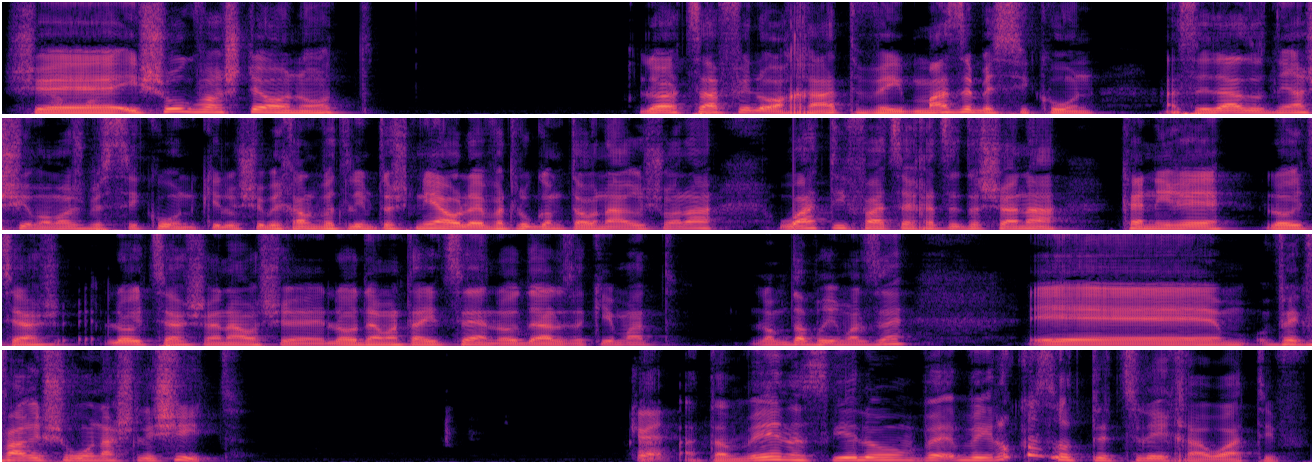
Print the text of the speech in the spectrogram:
שאישרו כבר שתי עונות. לא יצא אפילו אחת ומה זה בסיכון. הסדרה הזאת נראה שהיא ממש בסיכון כאילו שבכלל מבטלים את השנייה אולי יבטלו גם את העונה הראשונה. וואט איפה צריך לצאת השנה כנראה לא יצא לא יצא השנה או שלא יודע מתי יצא אני לא יודע על זה כמעט לא מדברים על זה. אה, וכבר אישרו עונה שלישית. כן. אתה מבין? אז כאילו, והיא לא כזאת הצליחה, וואט איף.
